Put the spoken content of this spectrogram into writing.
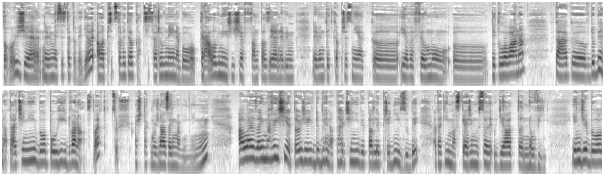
to, že, nevím, jestli jste to věděli, ale představitelka císařovny nebo královny říše fantazie, nevím, nevím teďka přesně, jak eh, je ve filmu uh, titulována, tak eh, v době natáčení bylo pouhých 12 let, což až tak možná zajímavý není. Ale zajímavější je to, že i v době natáčení vypadly přední zuby a taky maskéři museli udělat nový jenže bylo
